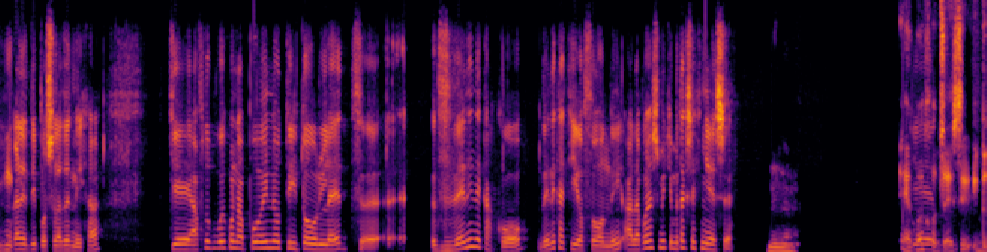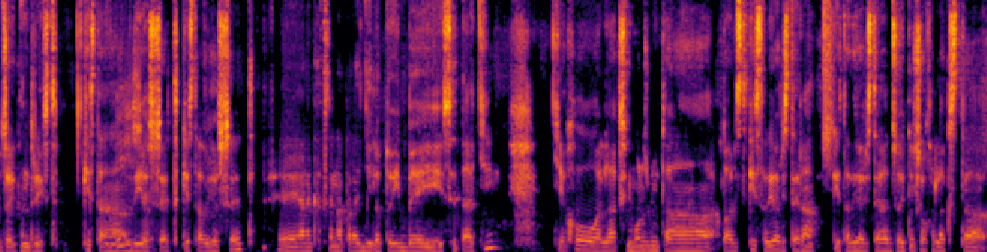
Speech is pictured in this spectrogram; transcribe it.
μου κάνει εντύπωση, αλλά δεν είχα. Και αυτό που έχω να πω είναι ότι το LED ε, δεν είναι κακό, δεν είναι κακή η οθόνη, αλλά από ένα σημείο και μετά ξεχνιέσαι. Ναι. Εγώ έχω Joy-Con Drift και στα δύο set. Ε; Και στα δύο set. Ε, αναγκάστηκα να παραγγείλω από το eBay σετάκι και έχω αλλάξει μόνος μου τα, το και στα δύο αριστερά. Και στα δύο αριστερά Joy-Cons έχω αλλάξει τα.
